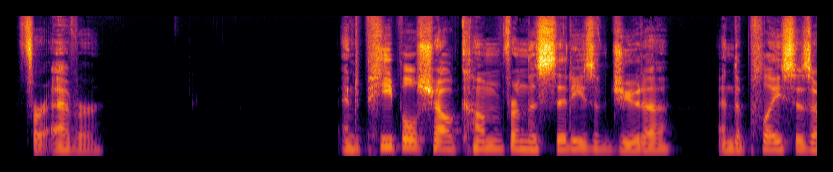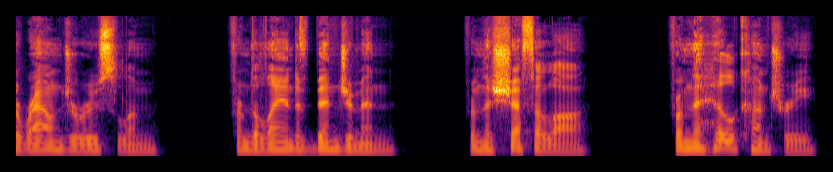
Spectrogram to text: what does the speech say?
forever. And people shall come from the cities of Judah and the places around Jerusalem, from the land of Benjamin, from the Shephelah, from the hill country,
